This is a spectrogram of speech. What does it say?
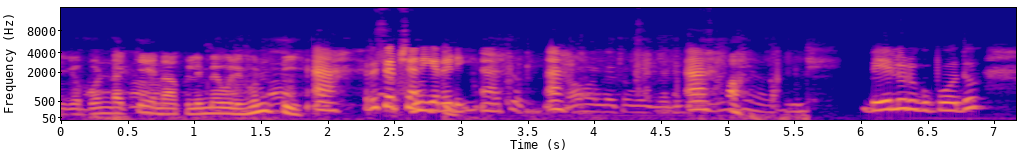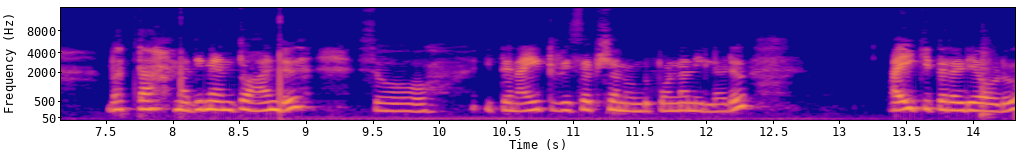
ಈಗ ಬೊಂಡಕ್ಕೆ ನಾಲ್ಕು ಲಿಂಬೆ ಹುಳಿ ಹುಂಟಿ. ರಿಸೆಪ್ಷನ್ಗೆ ರೆಡಿ ಬೇಲೂರಿಗೆ போது ಭತ್ತ, ಮದಿಮೆ ಅಂತೂ ಆಂಡ್ ಸೊ ಇತ್ತೆ ನೈಟ್ ರಿಸೆಪ್ಷನ್ ಉಂಡು ಪೊಣ್ಣನ ಇಲ್ಲಡು. ಐಕಿತ್ತ ರೆಡಿ ಅವಳು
